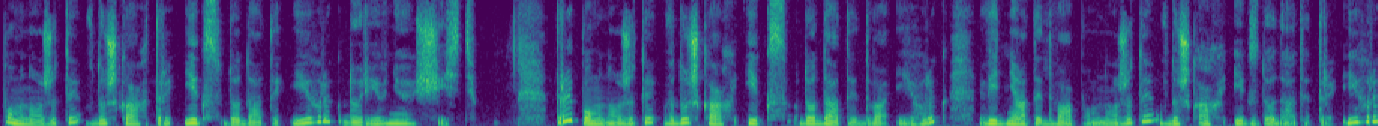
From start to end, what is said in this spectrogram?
помножити в дужках 3х додати y дорівнює 6. 3 помножити в дужках х додати 2y, відняти 2 помножити в дужках х додати 3y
